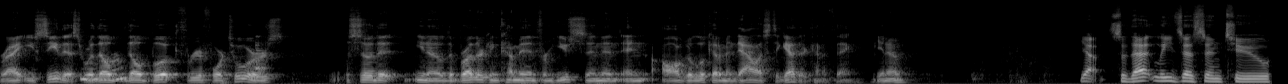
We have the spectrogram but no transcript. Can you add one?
right? You see this where they'll mm-hmm. they'll book three or four tours so that, you know, the brother can come in from Houston and, and all go look at them in Dallas together kind of thing, you know? Yeah. So that leads us into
